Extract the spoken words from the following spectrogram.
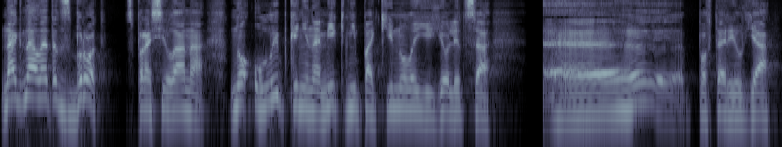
нагнал этот сброд?» — спросила она, но улыбка ни на миг не покинула ее лица. Повторил я.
